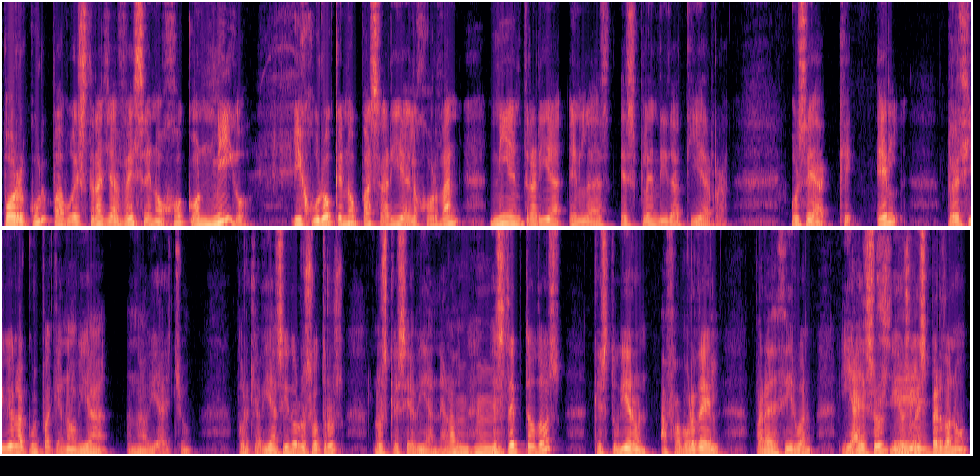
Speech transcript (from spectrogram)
por culpa vuestra Yahvé se enojó conmigo y juró que no pasaría el Jordán ni entraría en la espléndida tierra. O sea, que él recibió la culpa que no había, no había hecho, porque habían sido los otros los que se habían negado, excepto dos que estuvieron a favor de él para decir, bueno, y a esos Dios les perdonó.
